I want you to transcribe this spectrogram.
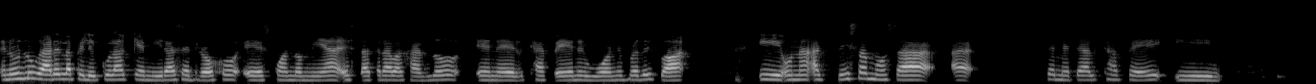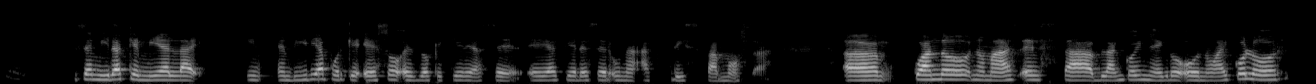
en un lugar en la película que miras el rojo es cuando Mia está trabajando en el café en el Warner Brothers lot y una actriz famosa ah, se mete al café y se mira que Mia la envidia porque eso es lo que quiere hacer. Ella quiere ser una actriz famosa. cuando nomás está blanco y negro o no hay color,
